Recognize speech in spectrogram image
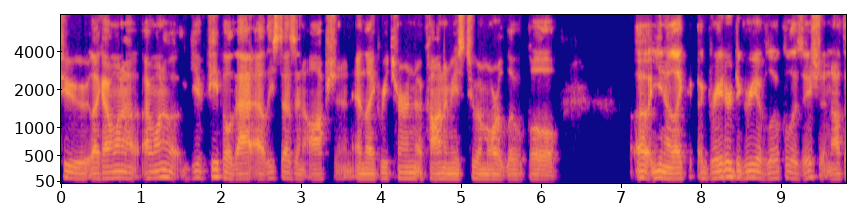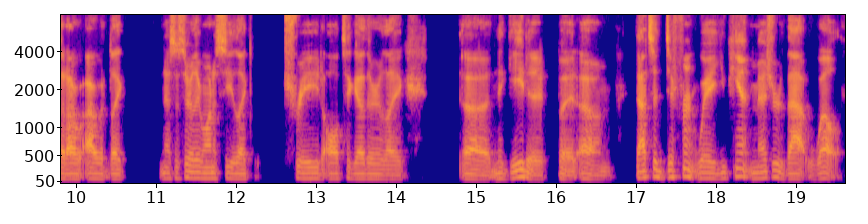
to like i want to i want to give people that at least as an option and like return economies to a more local uh, you know, like a greater degree of localization. Not that I, I would like necessarily want to see like trade altogether like uh negated, but um that's a different way. You can't measure that wealth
